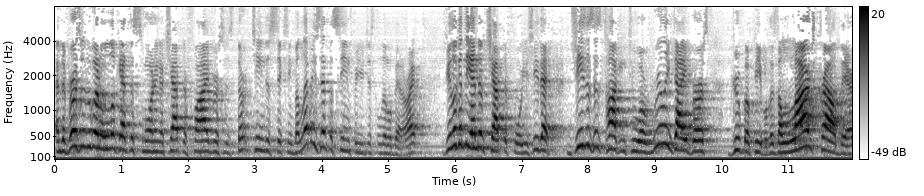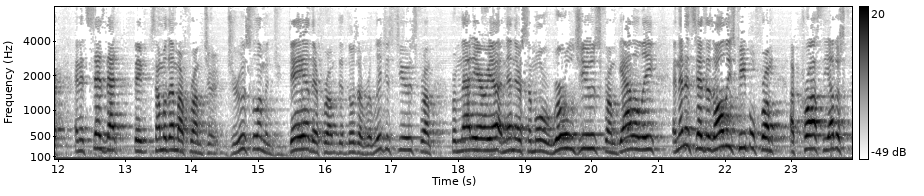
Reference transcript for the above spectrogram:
And the verses we're going to look at this morning are chapter 5, verses 13 to 16. But let me set the scene for you just a little bit, all right? If you look at the end of chapter 4, you see that Jesus is talking to a really diverse group of people. There's a large crowd there, and it says that some of them are from Jer- Jerusalem and Judea. They're from those are religious Jews from, from that area, and then there's some more rural Jews from Galilee, and then it says there's all these people from across the other side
